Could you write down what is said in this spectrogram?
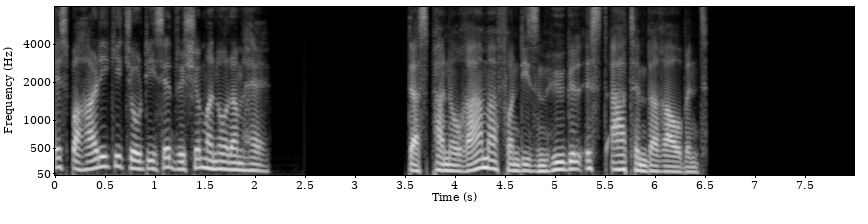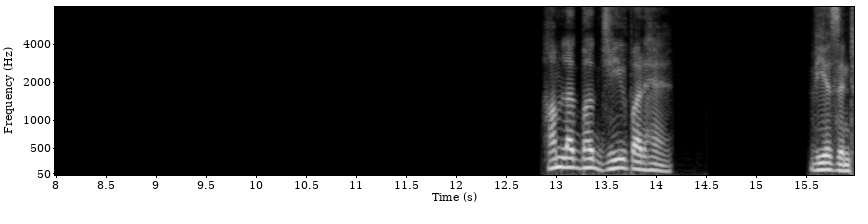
इस पहाड़ी की चोटी से दृश्य मनोरम है Das Panorama von diesem Hügel ist atemberaubend. हम लगभग झील पर हैं Wir sind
